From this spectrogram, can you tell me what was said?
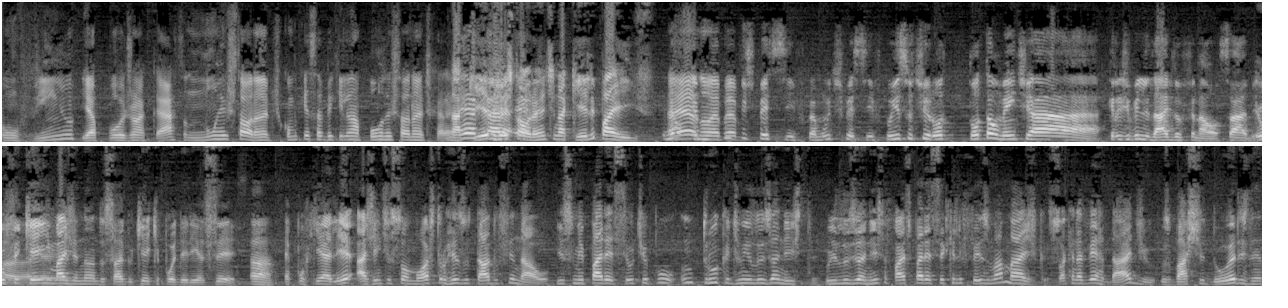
um- vinho e a porra de uma carta num restaurante. Como que ia saber que ele é na porra do restaurante, cara? Naquele cara, restaurante, naquele país. Não, É, é, não, é- muito específico, é muito específico. Isso tirou totalmente a credibilidade do final, sabe? Eu Ah, fiquei é. imaginando, sabe o que que poderia ser? Ah, É porque ali a gente só mostra o resultado final. Isso me pareceu tipo um truque de um ilusionista. O ilusionista faz parecer que ele fez uma mágica. Só que na verdade, os bastidores, né,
